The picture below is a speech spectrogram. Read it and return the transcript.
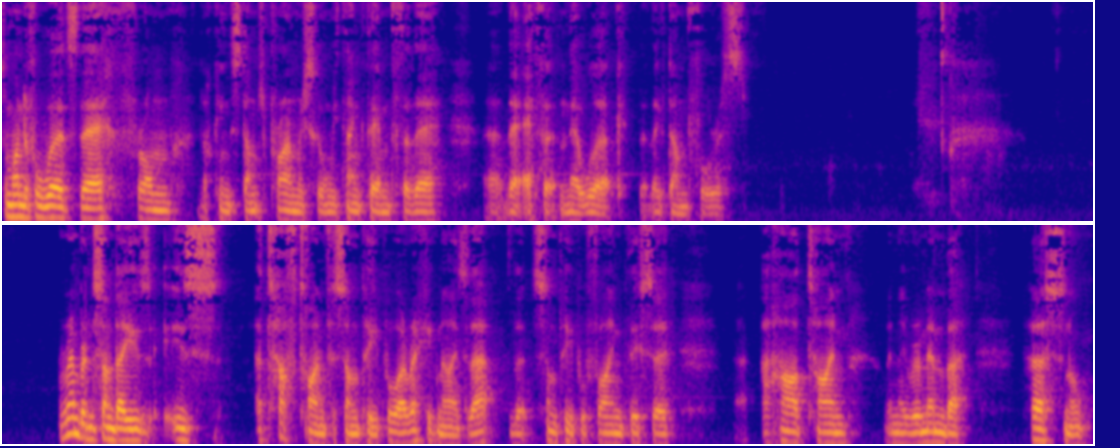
Some wonderful words there from Locking Stumps Primary School. We thank them for their uh, their effort and their work that they've done for us. Remembrance Sunday is, is a tough time for some people. I recognise that that some people find this a a hard time when they remember personal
